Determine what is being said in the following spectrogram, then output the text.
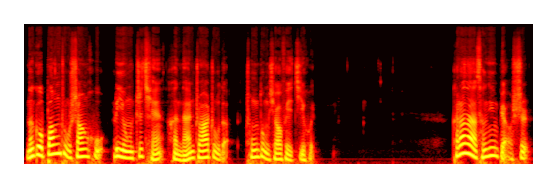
能够帮助商户利用之前很难抓住的冲动消费机会。克拉纳曾经表示，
